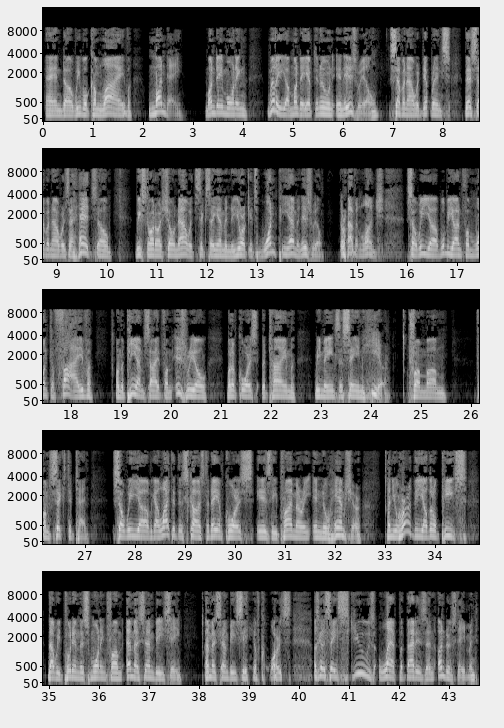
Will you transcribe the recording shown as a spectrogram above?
and uh, we will come live Monday, Monday morning, really uh, Monday afternoon in Israel. Seven hour difference. They're seven hours ahead. So we start our show now at 6 a.m. in New York. It's 1 p.m. in Israel. They're having lunch. So we, uh, we'll be on from 1 to 5 on the PM side from Israel. But of course, the time remains the same here from, um, from 6 to 10. So we, uh, we got a lot to discuss. Today, of course, is the primary in New Hampshire. And you heard the uh, little piece that we put in this morning from MSNBC. MSNBC, of course. I was going to say skews left, but that is an understatement.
